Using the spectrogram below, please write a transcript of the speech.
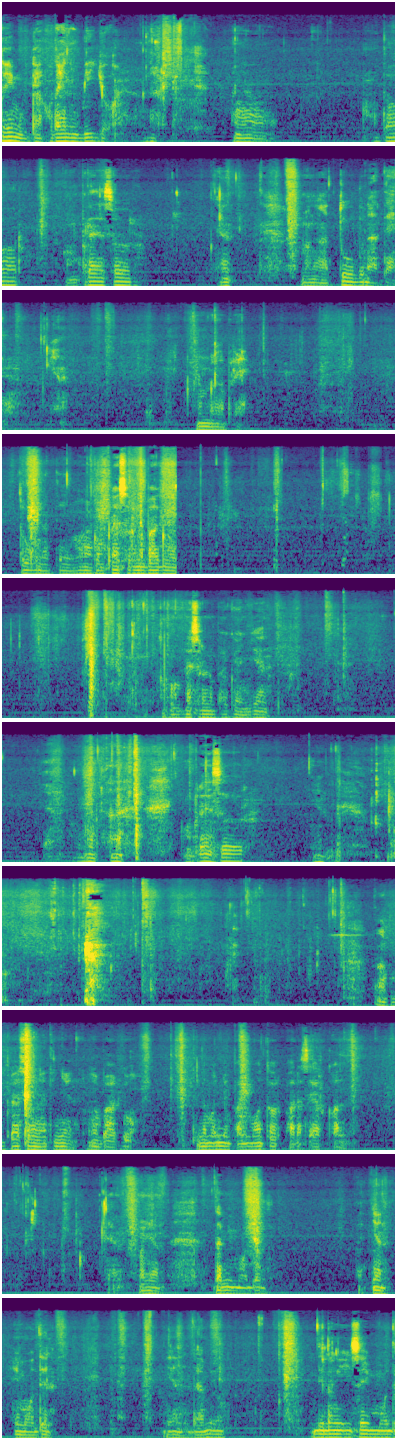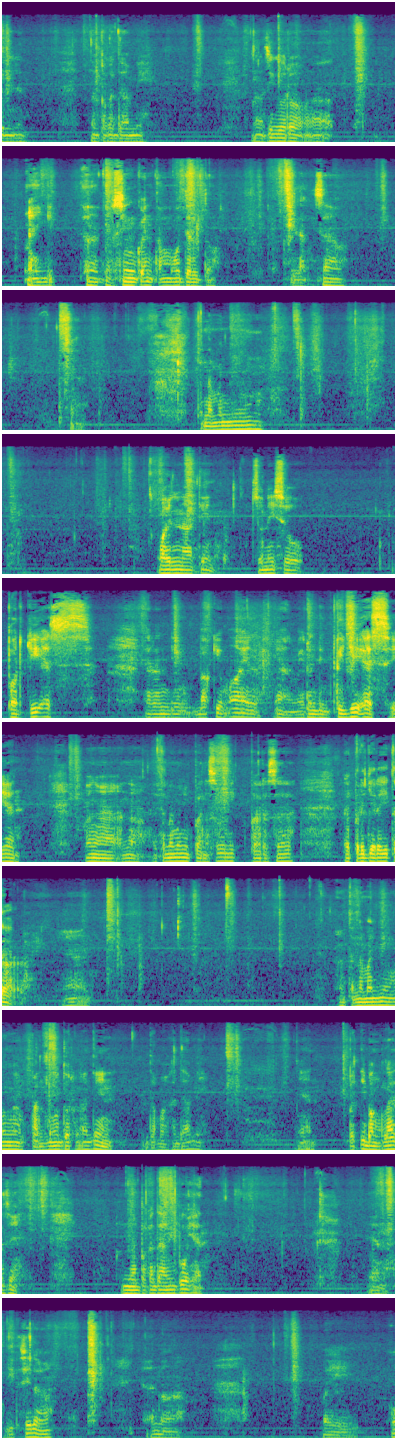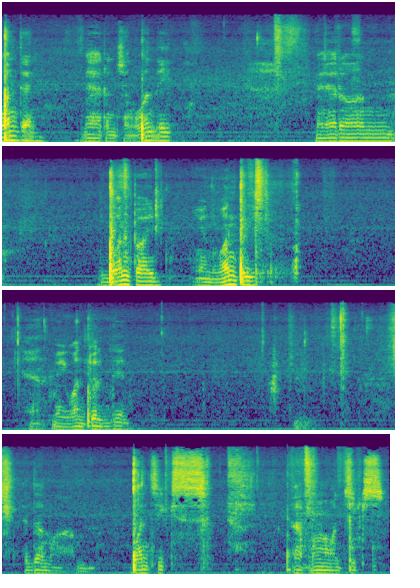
Today magkakaroon tayo ng video. Mga motor, compressor yan, mga tubo natin. Yan. Yung mga pre. Tubo natin, mga compressor na bago. Mga compressor na bago yan. Yan, yan. Ah, compressor yan compressor natin yan? Mga bago. Ito naman yung pan motor para sa aircon. Yan ayan. Dami model. At yan ay model. Yan dami oh. hindi lang iisa yung model yan napakadami. Uh, siguro uh, mahigit ano to 50 model to. Ilang isa oh. yan ito naman yung oil natin. Suniso 4GS meron din vacuum oil. Yan meron din 3GS yan. Mga ano ito naman yung Panasonic para sa refrigerator. Yan. Ito naman yung mga pan motor natin. Ito makadami yan. Iba't ibang klase. Napakadami po yan. Yan dito sila oh. yan mga 110 meron siyang 18 meron 15 yan 13 yan may 112 din. Ito mga 16 ah mga 16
